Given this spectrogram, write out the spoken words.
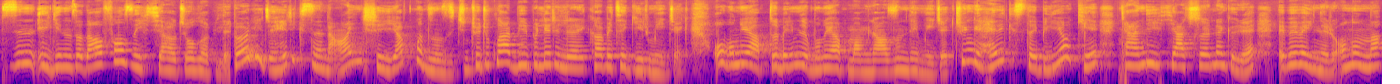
sizin ilginize daha fazla ihtiyacı olabilir. Böylece her ikisine de aynı şeyi yapmadığınız için çocuklar birbirleriyle rekabete girmeyecek. O bunu yaptı benim de bunu yapmam lazım demeyecek. Çünkü her ikisi de biliyor ki kendi ihtiyaçlarına göre ebeveynleri onunla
